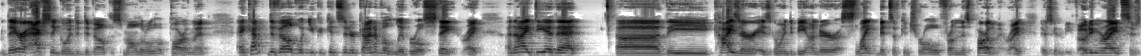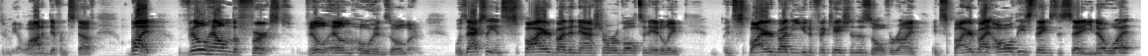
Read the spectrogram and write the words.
they are actually going to develop a small little parliament and kind of develop what you could consider kind of a liberal state, right? An idea that uh, the Kaiser is going to be under slight bits of control from this parliament, right? There's going to be voting rights. There's going to be a lot of different stuff. But Wilhelm I, Wilhelm Hohenzollern, was actually inspired by the national revolts in Italy, inspired by the unification of the Zollverein, inspired by all these things to say, you know what?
